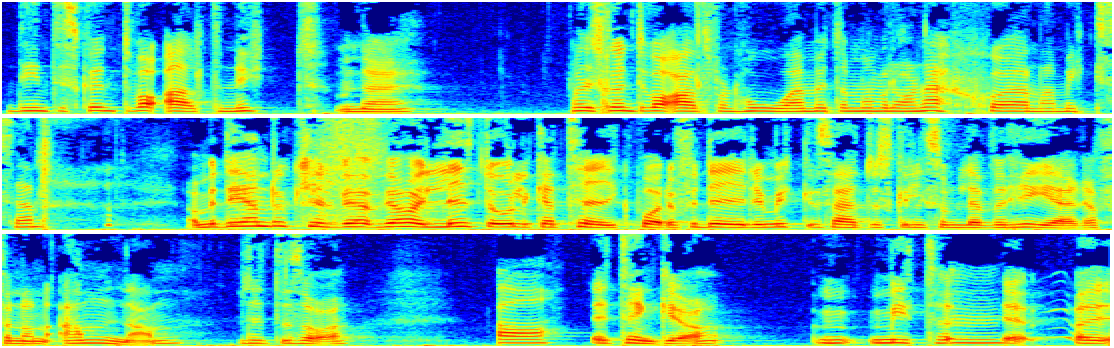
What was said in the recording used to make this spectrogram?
det inte, ska inte vara allt nytt. Nej. Och det ska inte vara allt från H&M utan man vill ha den här sköna mixen. Ja men det är ändå kul, vi har, vi har ju lite olika take på det. För dig är det mycket så här att du ska liksom leverera för någon annan. Lite så, Ja, eh, tänker jag. Mitt, eh, eh,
